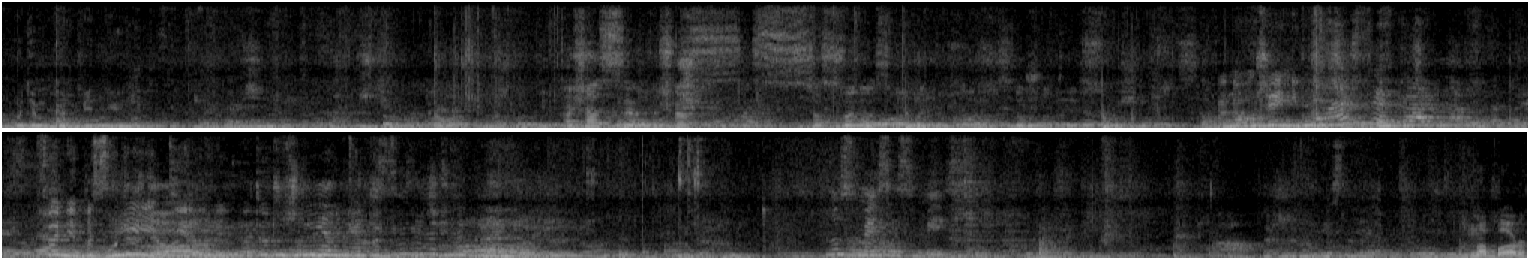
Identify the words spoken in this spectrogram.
будем комбинировать. Кого? А сейчас это, сейчас, сейчас Соня душу. Она уже не включает. Соня, быстрее делай. Это уже нет, я хочу включить. Ну, смесь и смесь. На бар.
